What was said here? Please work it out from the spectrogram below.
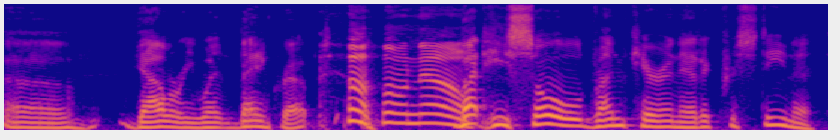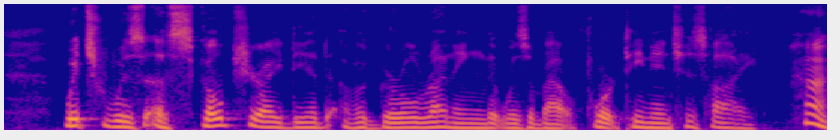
uh, uh, gallery went bankrupt. Oh no! But he sold Run Karenetta Christina, which was a sculpture I did of a girl running that was about 14 inches high. Huh.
